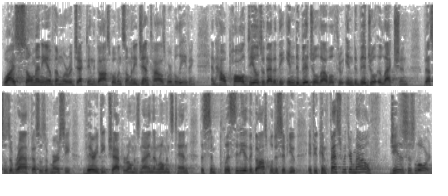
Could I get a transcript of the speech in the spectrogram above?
Why so many of them were rejecting the gospel when so many Gentiles were believing. And how Paul deals with that at the individual level through individual election vessels of wrath, vessels of mercy. Very deep chapter, Romans 9. Then Romans 10, the simplicity of the gospel. Just if you, if you confess with your mouth Jesus is Lord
